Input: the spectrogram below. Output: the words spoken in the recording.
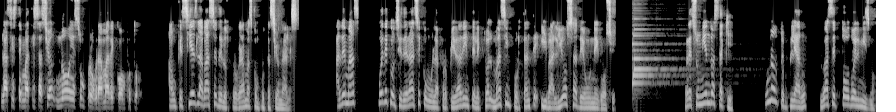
la sistematización no es un programa de cómputo, aunque sí es la base de los programas computacionales. Además, puede considerarse como la propiedad intelectual más importante y valiosa de un negocio. Resumiendo hasta aquí, un autoempleado lo hace todo él mismo.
